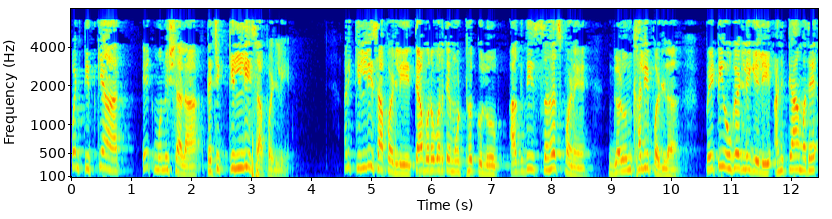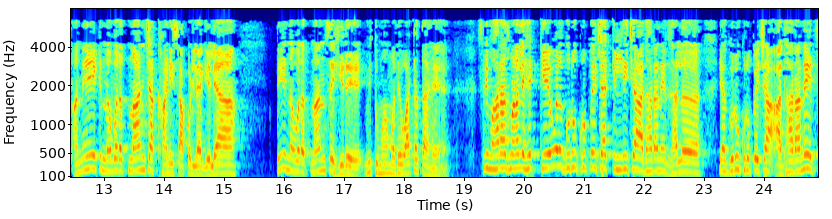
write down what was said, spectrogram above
पण तितक्यात एक मनुष्याला त्याची किल्ली सापडली. आणि किल्ली सापडली त्याबरोबर ते मोठं कुलूप अगदी सहजपणे गळून खाली पडलं. पेटी उघडली गेली आणि त्यामध्ये अनेक नवरत्नांच्या खाणी सापडल्या गेल्या. ते नवरत्नांचे हिरे मी तुम्हामध्ये वाटत आहे. श्री महाराज म्हणाले हे केवळ गुरुकृपेच्या किल्लीच्या आधाराने झालं. या गुरुकृपेच्या आधारानेच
